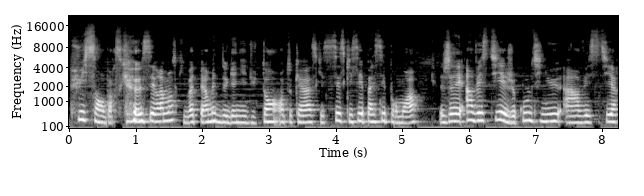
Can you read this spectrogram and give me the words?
puissant parce que c'est vraiment ce qui va te permettre de gagner du temps. En tout cas, c'est ce qui s'est passé pour moi. J'ai investi et je continue à investir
